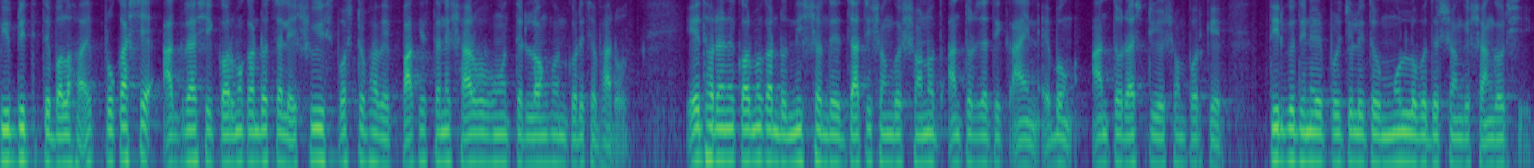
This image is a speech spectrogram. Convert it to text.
বিবৃতিতে বলা হয়, প্রকাশ্যে আগ্রাসী কর্মকাণ্ড চালিয়ে সুস্পষ্টভাবে পাকিস্তানের সার্বভৌমত্বের লঙ্ঘন করেছে ভারত। এ ধরনের কর্মকাণ্ড নিঃসন্দেহে জাতিসংঘ সনদ, আন্তর্জাতিক আইন এবং আন্তঃরাষ্ট্রীয় সম্পর্কের দীর্ঘদিনের প্রচলিত মূল্যবোধের সঙ্গে সাংঘর্ষিক।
